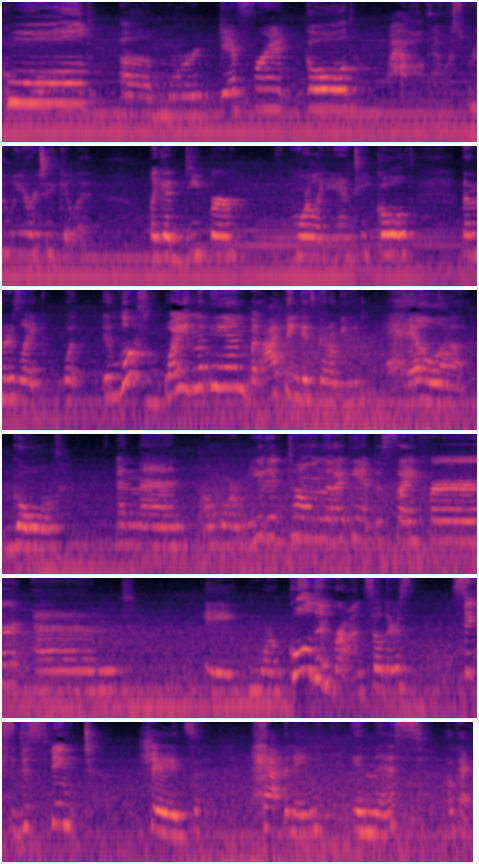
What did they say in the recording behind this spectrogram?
gold, a more different gold. Wow, that was really articulate. Like a deeper, more like antique gold. Then there's like what, it looks white in the pan, but I think it's gonna be hella gold. And then a more muted tone that I can't decipher and a more golden bronze. So there's six distinct shades happening in this. Okay.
